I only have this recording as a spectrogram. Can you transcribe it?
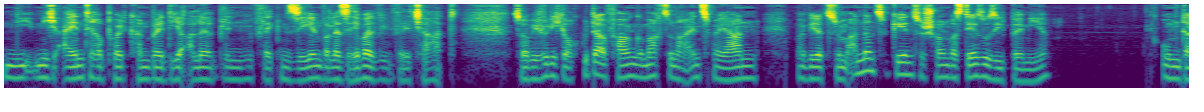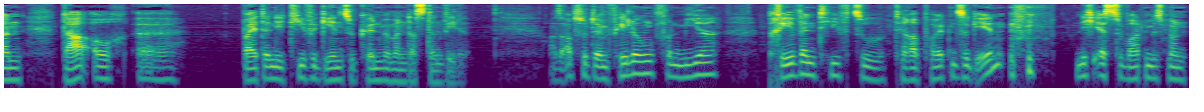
nie, nicht ein Therapeut kann bei dir alle blinden Flecken sehen, weil er selber welche hat. So habe ich wirklich auch gute Erfahrungen gemacht, so nach ein, zwei Jahren mal wieder zu einem anderen zu gehen, zu schauen, was der so sieht bei mir, um dann da auch äh, weiter in die Tiefe gehen zu können, wenn man das dann will. Also absolute Empfehlung von mir, präventiv zu Therapeuten zu gehen. Nicht erst zu warten, bis man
